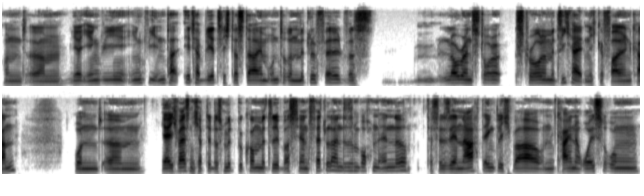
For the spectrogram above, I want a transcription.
Und ähm, ja, irgendwie, irgendwie etabliert sich das da im unteren Mittelfeld, was Lawrence Stroll, Stroll mit Sicherheit nicht gefallen kann. Und ähm, ja, ich weiß nicht, habt ihr das mitbekommen mit Sebastian Vettel an diesem Wochenende, dass er sehr nachdenklich war und keine Äußerungen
